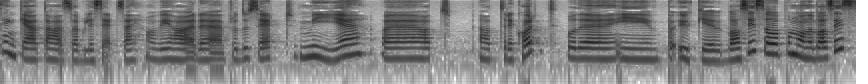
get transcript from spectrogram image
tenker jeg at det har stabilisert seg. Og vi har uh, produsert mye og hatt, hatt, rekord. Både i, på ukebasis og på månedbasis.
